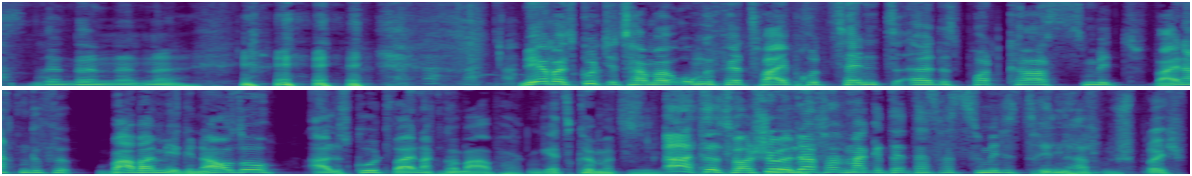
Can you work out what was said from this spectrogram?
nee, aber ist gut, jetzt haben wir ungefähr 2% äh, des Podcasts mit Weihnachten geführt. War bei mir genauso. Alles gut, Weihnachten können wir abhaken. Jetzt können wir zu Silvester. Ach, das war Nur schön. das, was, wir, das, was zumindest drin hatten. Sprech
